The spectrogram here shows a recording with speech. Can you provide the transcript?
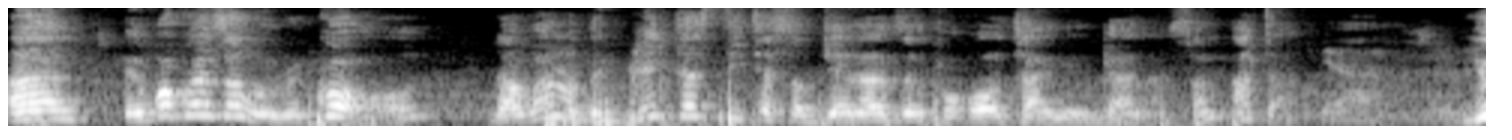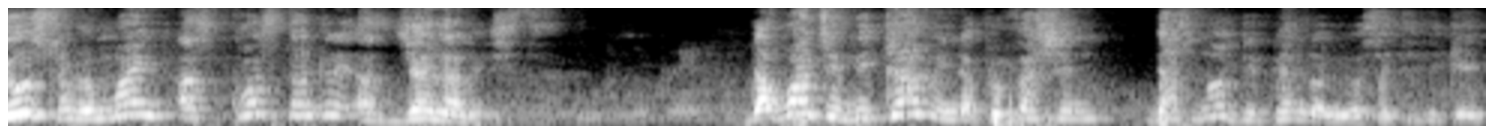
And Ebo Quansah will recall that one of the greatest teachers of journalism for all time in Ghana, Sam Atta, Yeah. used to remind us constantly as journalists that what you become in the profession does not depend on your certificate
